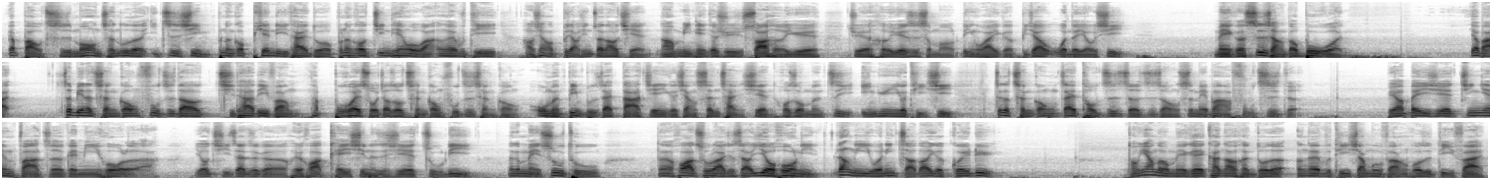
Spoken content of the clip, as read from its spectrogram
要保持某种程度的一致性，不能够偏离太多，不能够今天我玩 NFT，好像我不小心赚到钱，然后明天就去刷合约，觉得合约是什么另外一个比较稳的游戏，每个市场都不稳，要把。这边的成功复制到其他地方，它不会说叫做成功复制成功。我们并不是在搭建一个像生产线，或者我们自己营运一个体系。这个成功在投资者之中是没办法复制的。不要被一些经验法则给迷惑了啊！尤其在这个会画 K 线的这些主力，那个美术图，那画出来就是要诱惑你，让你以为你找到一个规律。同样的，我们也可以看到很多的 NFT 项目方或是 DeFi。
